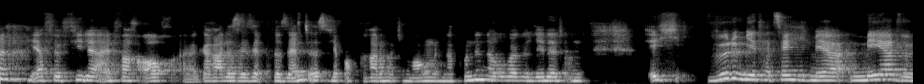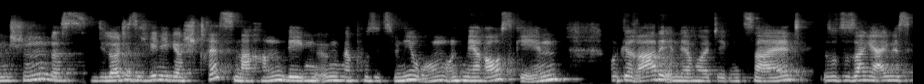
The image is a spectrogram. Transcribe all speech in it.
ja für viele einfach auch äh, gerade sehr, sehr präsent ist. Ich habe auch gerade heute Morgen mit einer Kundin darüber geredet und ich würde mir tatsächlich mehr, mehr wünschen, dass die Leute sich weniger Stress machen wegen irgendeiner Positionierung und mehr rausgehen und gerade in der heutigen Zeit sozusagen ihr eigenes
